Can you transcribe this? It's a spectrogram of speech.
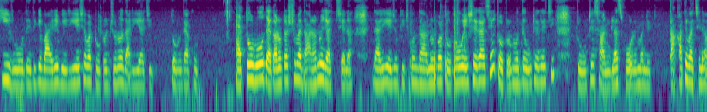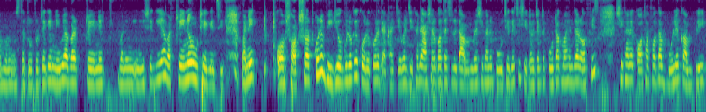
কি রোদ, এদিকে বাইরে বেরিয়ে এসে আবার টোটোর জন্য দাঁড়িয়ে আছি। তো দেখো, এত রোদ, এগারোটার সময় দাঁড়ানো যাচ্ছে না। দাঁড়িয়ে যে কিছুক্ষণ দাঁড়ানোর পর টোটোও এসে গেছে, টোটোর মধ্যে উঠে গেছি। উঠে সানগ্লাস পরে মানে তাকাতে পারছি না, এমন অবস্থা। টোটো থেকে নেমে আবার ট্রেনে মানে এসে গিয়ে আবার ট্রেনেও উঠে গেছি। মানে শর্ট শর্ট করে ভিডিওগুলোকে করে করে দেখাচ্ছি। এবার যেখানে আসার কথা ছিল তা আমরা সেখানে পৌঁছে গেছি। সেটা হচ্ছে একটা কোটাক মাহিন্দ্রার অফিস সেখানে কথা ফথা বলে কমপ্লিট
